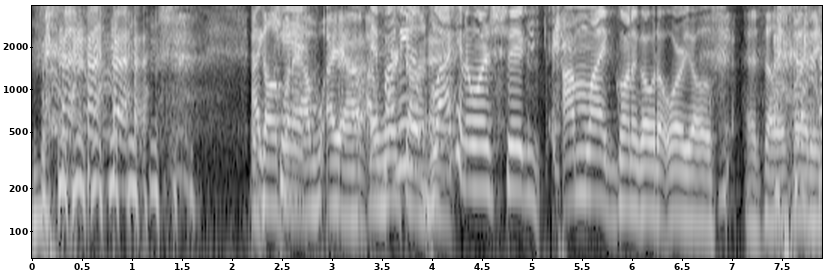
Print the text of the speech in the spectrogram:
It's I all can't- I, uh, I if I worked need on a black and orange fix, I'm like gonna go to Oreos. That's hella funny.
